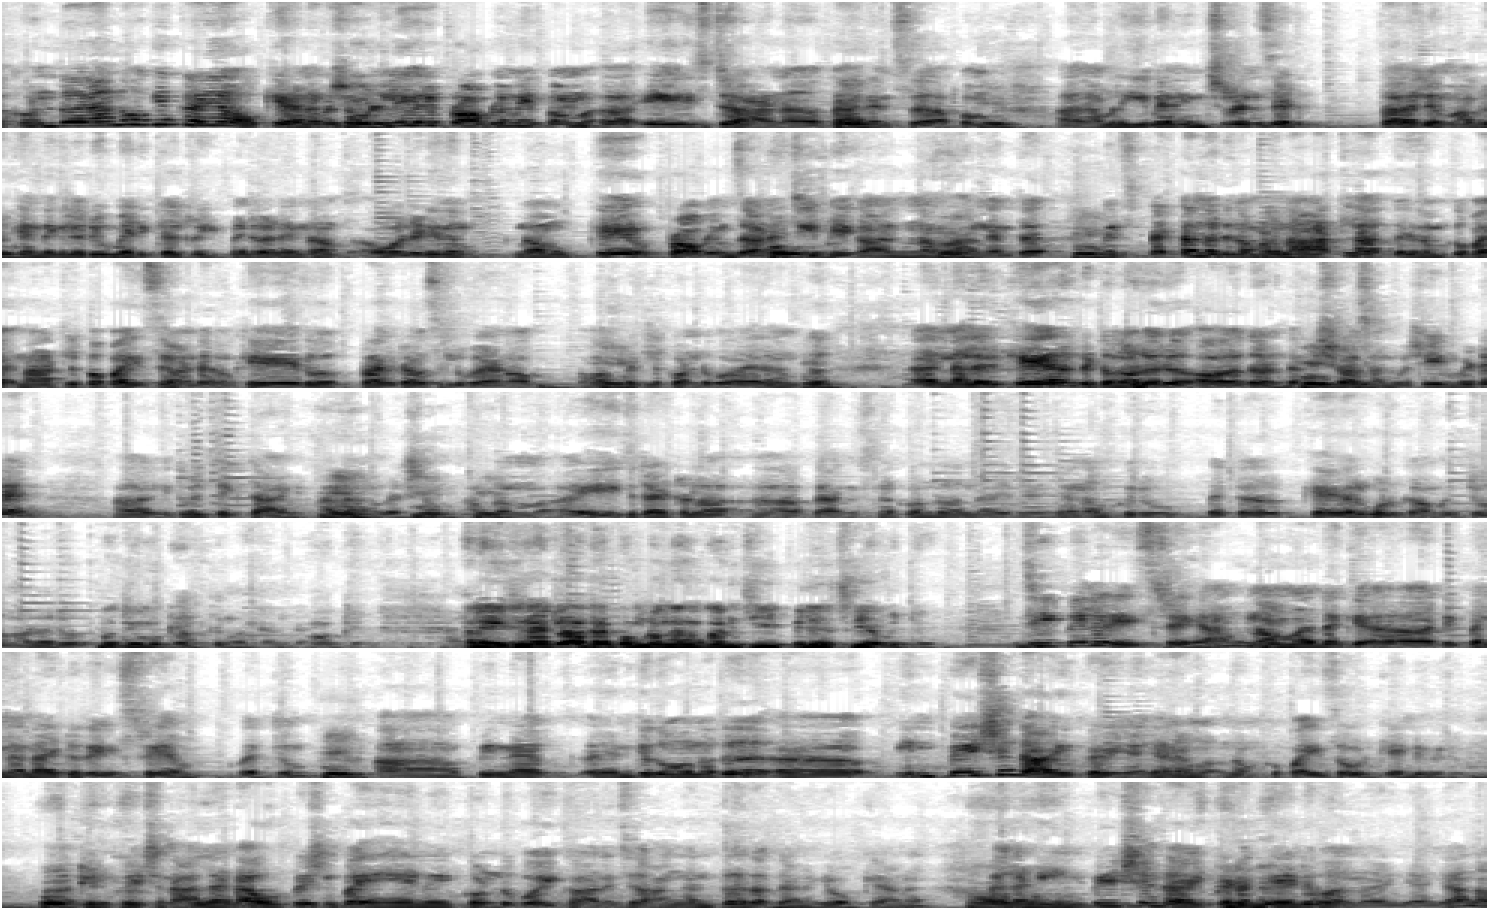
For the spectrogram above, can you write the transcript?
കൊണ്ടുവരാൻ നോക്കിയാൽ കഴിഞ്ഞാൽ ഓക്കെയാണ് പക്ഷെ ഉള്ളി ഒരു പ്രോബ്ലം ഇപ്പം ഏജ്ഡ് ആണ് പാരന്റ്സ് അപ്പം നമ്മൾ ഈവൻ ഇൻഷുറൻസ് എടുത്താലും അവർക്ക് എന്തെങ്കിലും ഒരു മെഡിക്കൽ ട്രീറ്റ്മെന്റ് വേണമെങ്കിൽ ഓൾറെഡി നമുക്ക് പ്രോബ്ലംസ് ആണ് ജി ബി കാണണം അങ്ങനത്തെ. മീൻസ് പെട്ടെന്ന് ഒരു നമ്മുടെ നാട്ടിലത്തെ നമുക്ക് നാട്ടിലിപ്പോ പൈസ വേണ്ട? നമുക്ക് ഏത് പ്രൈവറ്റ് ഹൗസിൽ വേണോ ഹോസ്പിറ്റലിൽ കൊണ്ടുപോയാലും നമുക്ക് നല്ലൊരു കെയർ കിട്ടുന്നുള്ളൊരു ഇതുണ്ട് വിശ്വാസമുണ്ട്. പക്ഷെ ഇവിടെ ഇറ്റ് വിൽ ടേക്ക് ടൈം അതാണ് പ്രശ്നം. അപ്പം ഏജ്ഡ് ആയിട്ടുള്ള പാരന്റ്സിനെ കൊണ്ടുവന്നു കഴിഞ്ഞു കഴിഞ്ഞാൽ നമുക്കൊരു ബെറ്റർ കെയർ കൊടുക്കാൻ പറ്റുമെന്നുള്ളൊരു ബുദ്ധിമുട്ടാണ്. ബുദ്ധിമുട്ടുണ്ട്. അല്ല അല്ല ആയിട്ടുള്ള ആൾക്കാരെ കൊണ്ടുവന്നാൽ നമുക്ക് ഒരു ജി പി രജിസ്റ്റർ ചെയ്യാൻ പറ്റും ജി പിയിൽ രജിസ്റ്റർ ചെയ്യാം. നമ്മളുടെ ഡിപ്പെൻഡന്റ് ആയിട്ട് രജിസ്റ്റർ ചെയ്യാൻ പറ്റും. പിന്നെ എനിക്ക് തോന്നുന്നത് ഇൻപേഷ്യന്റ് ആയി കഴിഞ്ഞു കഴിഞ്ഞാൽ നമുക്ക് പൈസ കൊടുക്കേണ്ടി വരും. ഇൻപേഷ്യന്റ് അല്ലാണ്ട് ഔട്ട് പേഷ്യന്റ് ഇപ്പൊ ഏനെ കൊണ്ടുപോയി കാണിച്ച് അങ്ങനത്തെ ഇതൊക്കെ ആണെങ്കിൽ ആണ് അല്ലാണ്ട് ഇൻപേഷ്യന്റ് ആയി കിടക്കേണ്ടി വന്നു കഴിഞ്ഞാൽ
